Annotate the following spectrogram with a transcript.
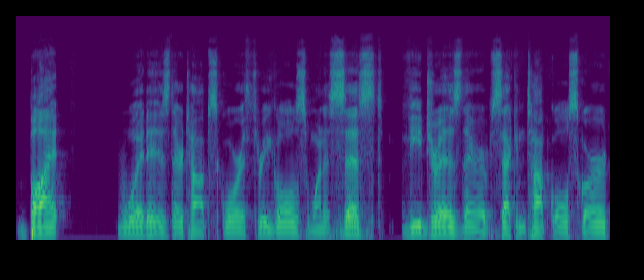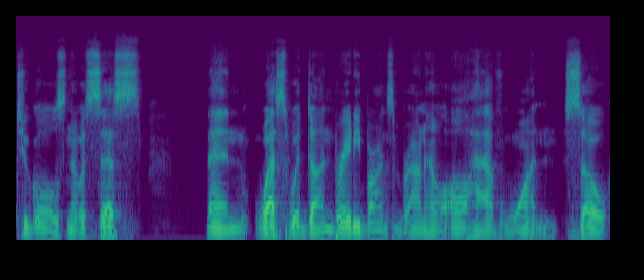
But Wood is their top scorer, three goals, one assist. Vydra is their second top goal scorer, two goals, no assists. Then Westwood, Dunn, Brady, Barnes, and Brownhill all have one. So,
